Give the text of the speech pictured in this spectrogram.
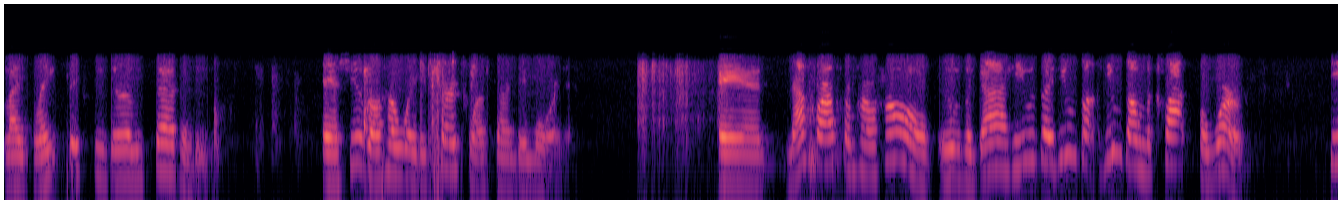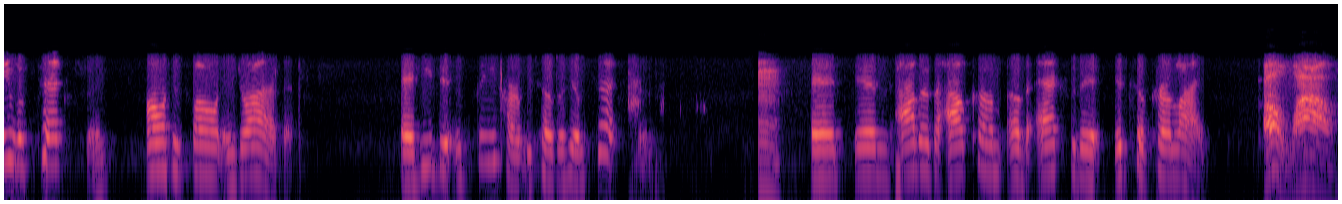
like late sixties, early seventies, and she was on her way to church one Sunday morning. And not far from her home, it was a guy. He was a, he was on, he was on the clock for work. He was texting on his phone and driving, and he didn't see her because of him texting. Mm. And and out of the outcome of the accident, it took her life. Oh wow.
